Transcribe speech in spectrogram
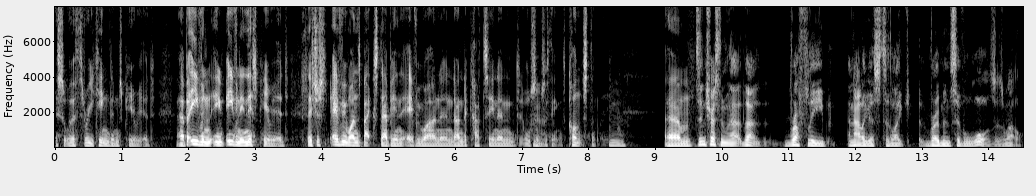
is sort of the Three Kingdoms period. Uh, but even even in this period, there's just everyone's backstabbing everyone and undercutting and all sorts of things constantly. Um, It's interesting that that roughly analogous to like Roman civil wars as well.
